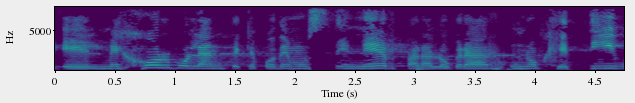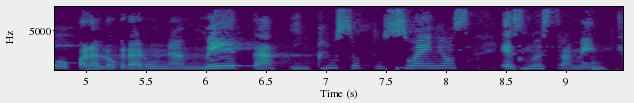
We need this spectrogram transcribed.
El mejor volante que podemos tener para lograr un objetivo, para lograr una meta, incluso tus sueños, es nuestra mente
